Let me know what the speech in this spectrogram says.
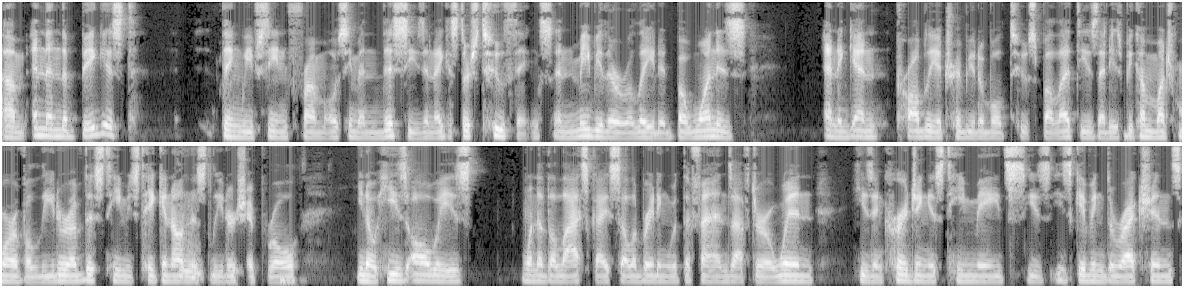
Um, and then the biggest thing we've seen from Osimhen this season. I guess there's two things, and maybe they're related, but one is, and again, probably attributable to Spalletti, is that he's become much more of a leader of this team. He's taken on mm. this leadership role. You know, he's always one of the last guys celebrating with the fans after a win. He's encouraging his teammates. He's he's giving directions,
